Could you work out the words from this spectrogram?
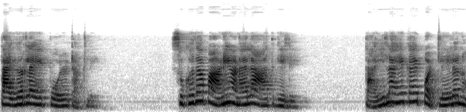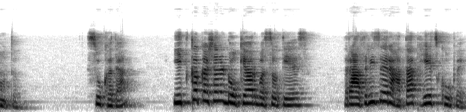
टायगरला एक पोळी टाकली. सुखदा पाणी आणायला आत गेली. ताईला हे काही पटलेलं नव्हतं. सुखदा इतकं कशाला डोक्यावर बसवतेस रात्रीचे राहतात हेच खूप आहे.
